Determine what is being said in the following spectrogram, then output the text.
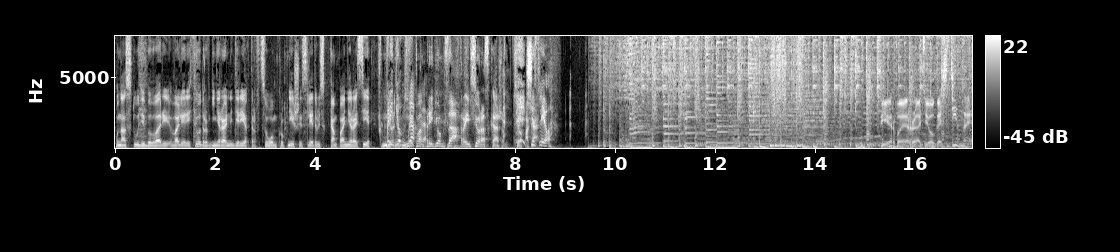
у нас в студии был Валерий Федоров, генеральный директор в ЦИОМ, крупнейшей исследовательской компании России. Придем мы завтра. к вам придем завтра и все расскажем. Все, пока. Счастливо. Первая радиогостинная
